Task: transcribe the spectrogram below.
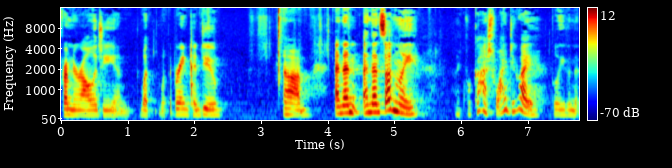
from neurology and what, what the brain can do. Um, and then and then suddenly, like, well, gosh, why do I believe in the,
